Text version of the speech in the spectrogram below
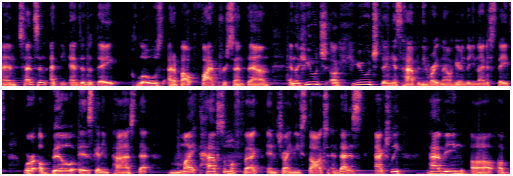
and Tencent at the end of the day closed at about 5% down. And a huge, a huge thing is happening right now here in the United States where a bill is getting passed that might have some effect in Chinese stocks. And that is actually having a, a,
